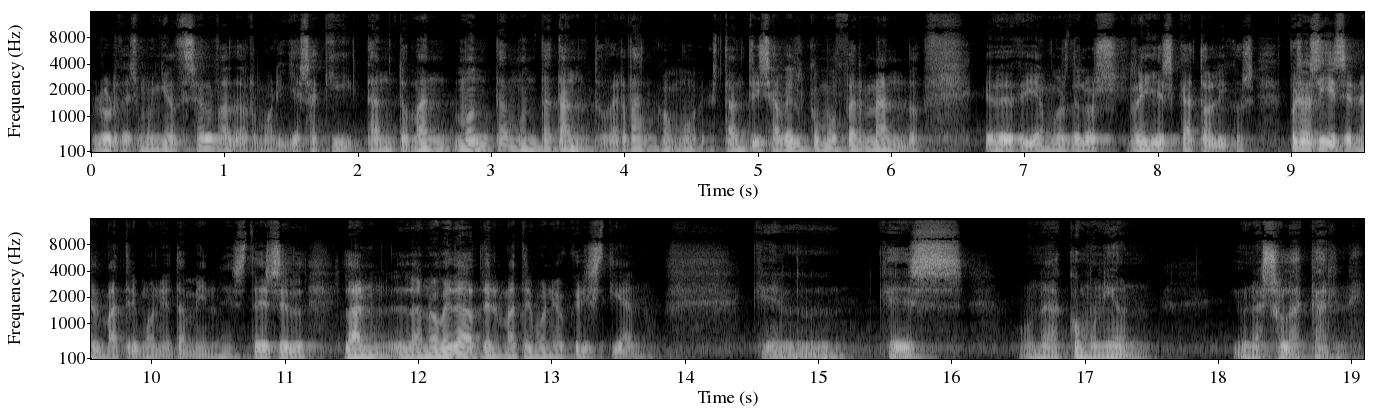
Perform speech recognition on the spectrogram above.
Lourdes Muñoz, Salvador Morillas. Aquí tanto monta, monta tanto, ¿verdad? Como tanto Isabel como Fernando, que decíamos de los reyes católicos. Pues así es en el matrimonio también. Esta es el, la, novedad del matrimonio cristiano, que, que es una comunión y una sola carne,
